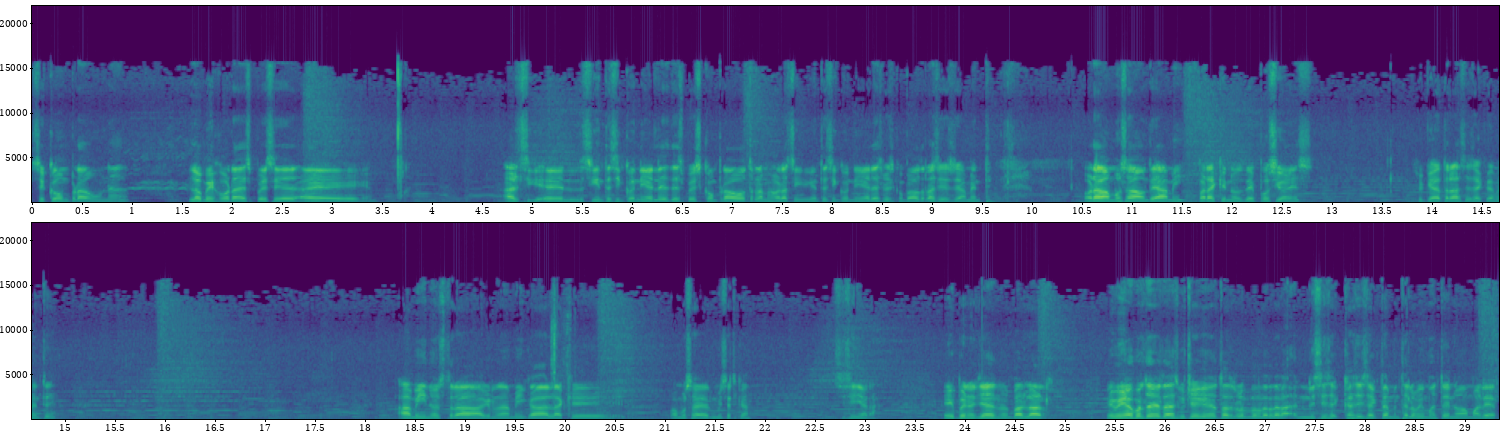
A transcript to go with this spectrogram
se compra una lo mejora después eh, eh, al el siguiente 5 niveles, después compra otro, lo mejora siguiente 5 niveles, después compra otro, así sucesivamente. Ahora vamos a donde Ami para que nos dé pociones. Se queda atrás, exactamente. Ami, nuestra gran amiga, la que vamos a ver muy cerca. Sí, señora. Eh, bueno, ya nos va a hablar. Bienvenido por verdad, escuché que casi exactamente lo mismo, entonces no vamos a leer.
